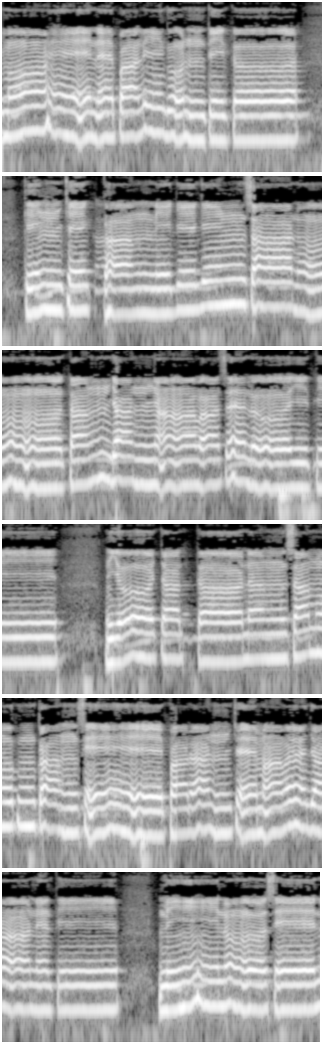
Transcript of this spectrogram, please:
මෝහෙන පලිගුන්තිතෝ කිංචික්ඛං නිජිගින් සානෝ තං ජඤ්ඤාවසලෝයිති යෝ චත්තානං සමුක්ඛං සේ පරංච මවජානති නිහිනෝ සේන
